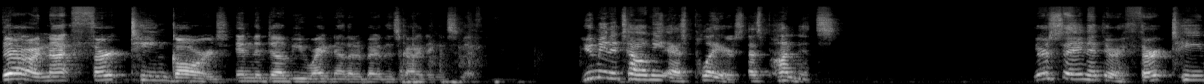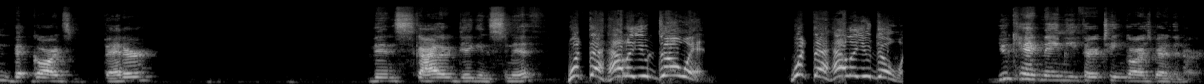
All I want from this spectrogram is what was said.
There are not 13 guards in the W right now that are better than Skylar Diggins Smith. You mean to tell me, as players, as pundits, you're saying that there are 13 guards better than Skylar Diggins Smith? What the hell are you doing? What the hell are you doing? You can't name me 13 guards better than her.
